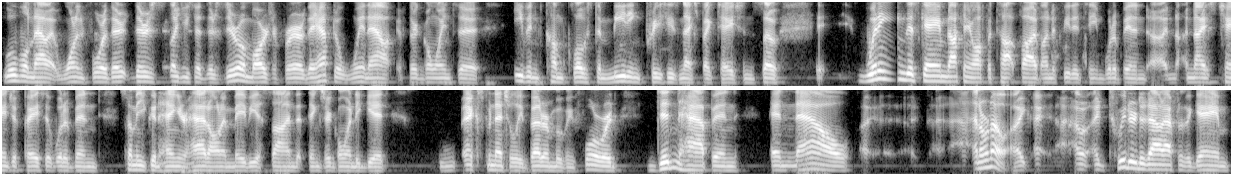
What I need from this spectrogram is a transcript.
Louisville now at one and four. There, there's like you said, there's zero margin for error. They have to win out if they're going to even come close to meeting preseason expectations. So winning this game, knocking off a top five undefeated team would have been a, a, nice change of pace. It would have been something you can hang your hat on and maybe a sign that things are going to get exponentially better moving forward. Didn't happen, and now I, I don't know. I, I, I tweeted it out after the game.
